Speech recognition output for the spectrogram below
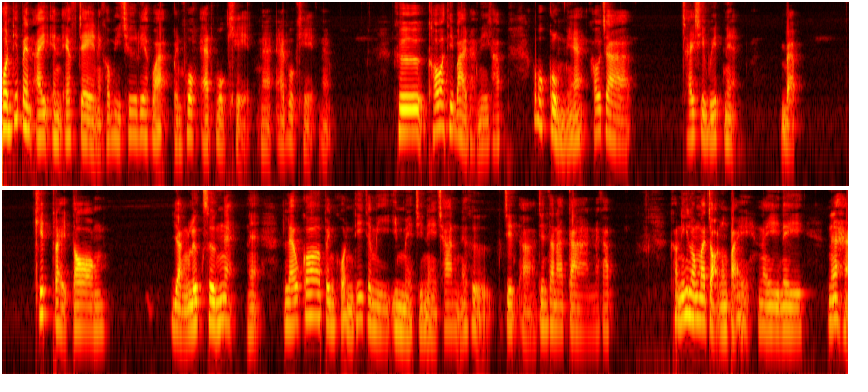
คนที่เป็น INFJ เนี่ยเขามีชื่อเรียกว่าเป็นพวก advocate นะ advocate นะคือเขาอธิบายแบบนี้ครับเขาบอกกลุ่มนี้เขาจะใช้ชีวิตเนี่ยแบบคิดไตรตรองอย่างลึกซึ้งอะนะแล้วก็เป็นคนที่จะมี imagination ก็คือจิตจินตนาการนะครับ คราวนี้ลองมาเจาะลงไปในในเนื้อหา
